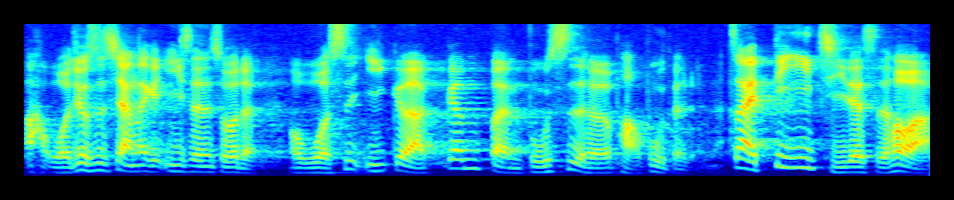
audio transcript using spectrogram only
啊，我就是像那个医生说的，哦，我是一个根本不适合跑步的人。在第一集的时候啊，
